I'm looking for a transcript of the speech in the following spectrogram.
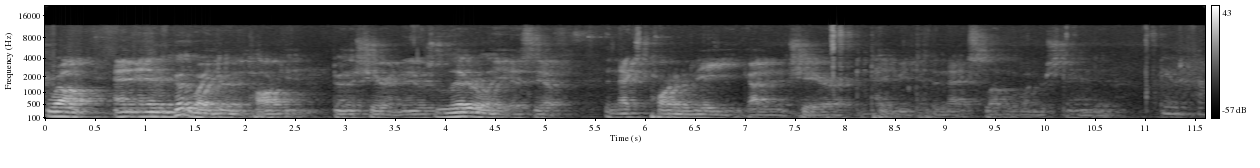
Well, and, and in a good way doing the talking, doing the sharing. And it was literally as if the next part of me got in the chair to take me to the next level of understanding. Beautiful.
